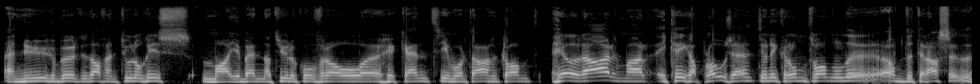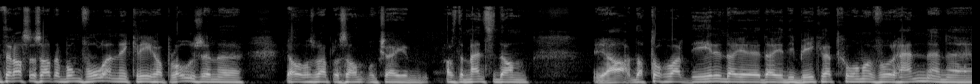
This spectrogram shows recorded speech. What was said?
En nu gebeurt het af en toe nog eens. Maar je bent natuurlijk overal uh, gekend. Je wordt aangeklampt. Heel raar, maar ik kreeg applaus hè, toen ik rondwandelde op de terrassen. De terrassen zaten bomvol en ik kreeg applaus. En uh, ja, dat was wel plezant, moet ik zeggen. Als de mensen dan ja, dat toch waarderen dat je, dat je die beker hebt gewonnen voor hen. En eh,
